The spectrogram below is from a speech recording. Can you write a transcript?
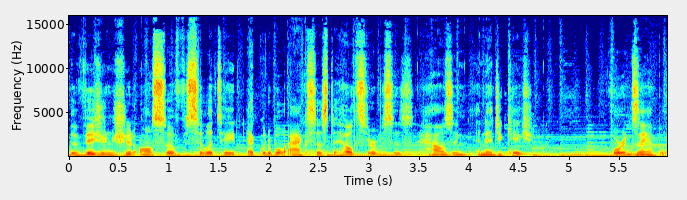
The vision should also facilitate equitable access to health services, housing, and education. For example,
